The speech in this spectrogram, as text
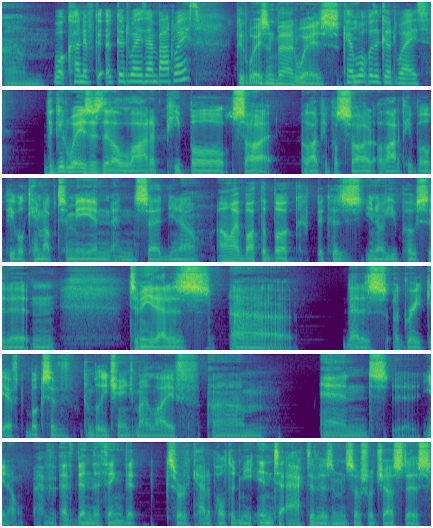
Um, What kind of good ways and bad ways? good ways and bad ways. Okay, what were the good ways? The good ways is that a lot of people saw it. A lot of people saw it. A lot of people people came up to me and, and said, you know, oh, I bought the book because you know you posted it, and to me that is uh, that is a great gift. Books have completely changed my life, um, and uh, you know have, have been the thing that sort of catapulted me into activism and social justice.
